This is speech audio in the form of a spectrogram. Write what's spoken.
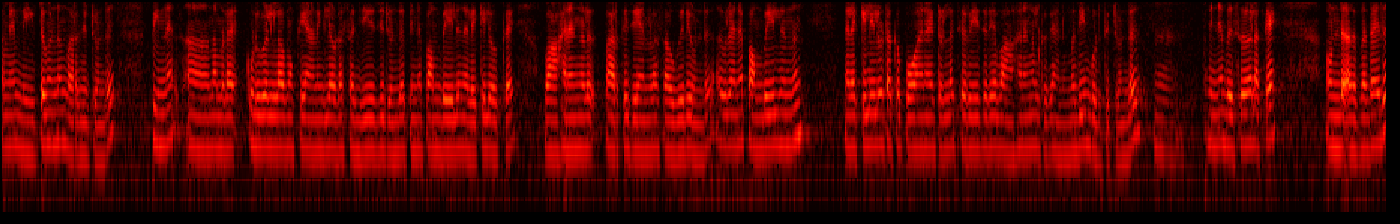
സമയം നീട്ടുമെന്നും പറഞ്ഞിട്ടുണ്ട്. പിന്നെ നമ്മുടെ കുടിവെള്ളമൊക്കെ ആണെങ്കിൽ അവിടെ സജ്ജീകരിച്ചിട്ടുണ്ട്. പിന്നെ പമ്പയിൽ നിലയ്ക്കലുമൊക്കെ വാഹനങ്ങൾ പാർക്ക് ചെയ്യാനുള്ള സൗകര്യമുണ്ട്. അതുപോലെ തന്നെ പമ്പയിൽ നിന്നും നിലയ്ക്കലിലോട്ടൊക്കെ പോകാനായിട്ടുള്ള ചെറിയ ചെറിയ വാഹനങ്ങൾക്കൊക്കെ അനുമതിയും കൊടുത്തിട്ടുണ്ട്. പിന്നെ ബസ്സുകളൊക്കെ ഉണ്ട്. അതായത്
